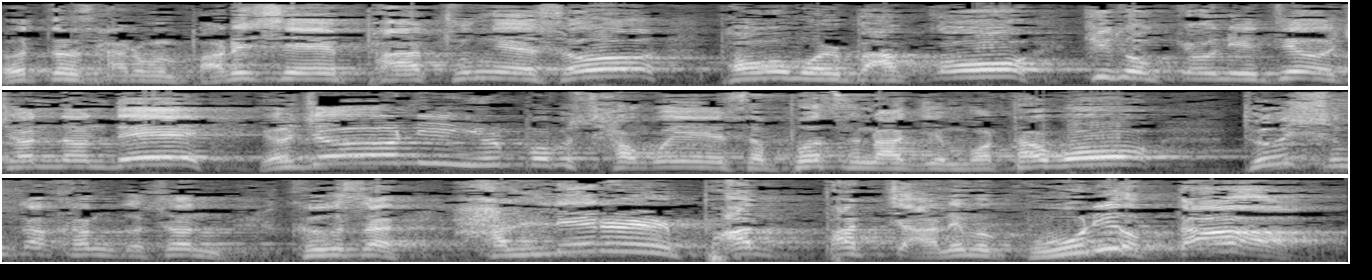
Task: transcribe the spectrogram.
어떤 사람은 바리새의 파 중에서 복음을 받고 기독교인이 되어졌는데 여전히 율법 사고에서 벗어나지 못하고 더 심각한 것은 그것을 할례를 받, 지 않으면 구원이 없다.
